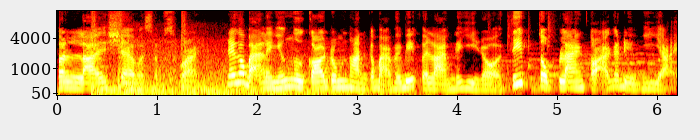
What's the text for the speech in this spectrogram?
Like, share và subscribe. Nếu các bạn là những người coi trung thành, các bạn phải biết phải làm cái gì rồi. Tiếp tục lan tỏa cái điều như vậy.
